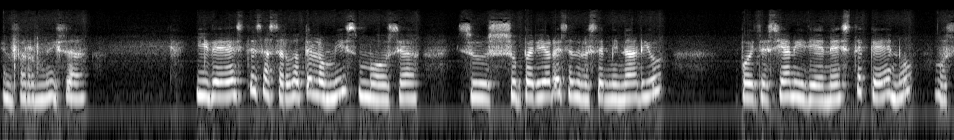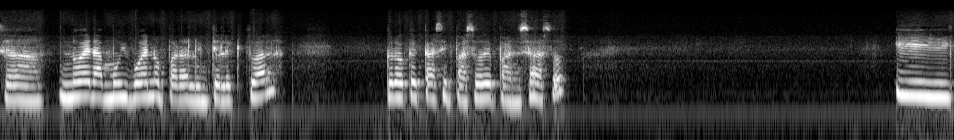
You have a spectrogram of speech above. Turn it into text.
enfermiza. Y de este sacerdote lo mismo, o sea, sus superiores en el seminario pues decían, ¿y en este qué, no? O sea, no era muy bueno para lo intelectual, creo que casi pasó de panzazo. Y,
